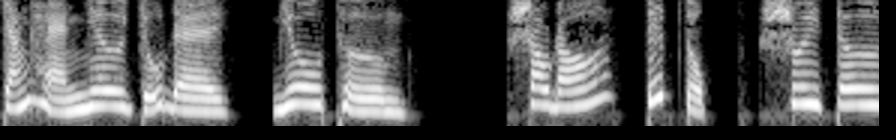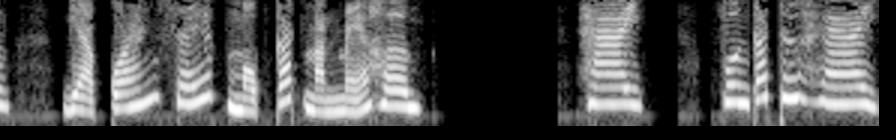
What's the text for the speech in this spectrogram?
chẳng hạn như chủ đề vô thường. Sau đó tiếp tục suy tư và quán xét một cách mạnh mẽ hơn. Hai, phương cách thứ hai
